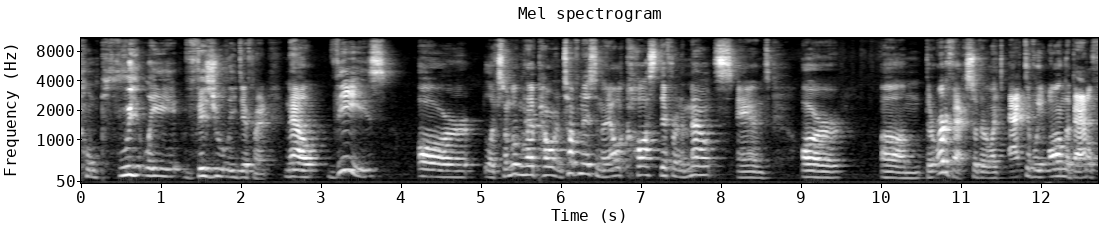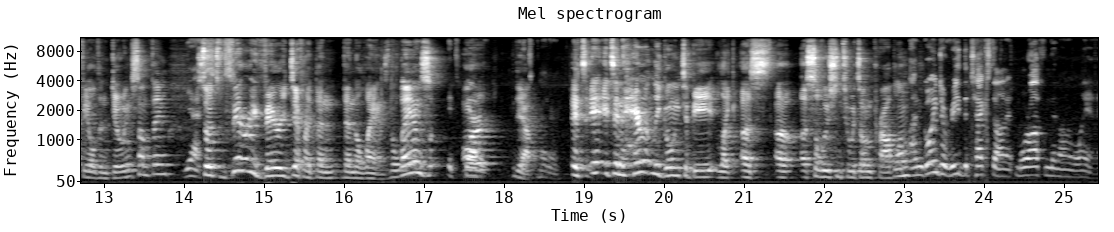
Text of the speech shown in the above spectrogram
completely visually different. Now these are like some of them have power and toughness, and they all cost different amounts and are um, they're artifacts, so they're like actively on the battlefield and doing something. Yes. So it's very very different than than the lands. The lands It's are better. yeah. It's. It's it's inherently going to be like a a solution to its own problem. I'm going to read the text on it more often than on a land.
